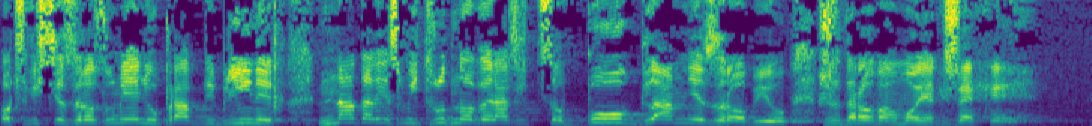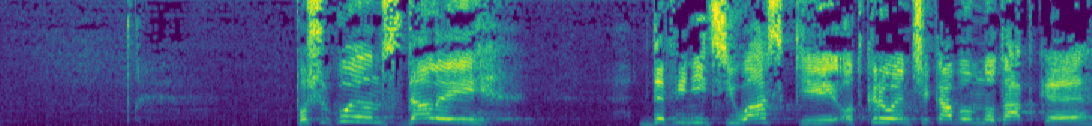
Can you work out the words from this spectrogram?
oczywiście zrozumieniu praw biblijnych, nadal jest mi trudno wyrazić, co Bóg dla mnie zrobił, że darował moje grzechy. Poszukując dalej definicji łaski, odkryłem ciekawą notatkę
